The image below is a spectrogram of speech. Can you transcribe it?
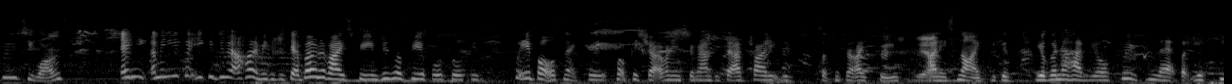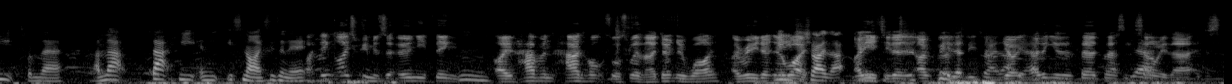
fruity ones. Any, I mean, you can you can do it at home. You can just get a bowl of ice cream, drizzle three or four sauces, put your bottles next to it, put a picture out on Instagram to say I've tried it with such and such ice cream, Yeah. and it's nice because you're going to have your fruit from there, but your heat from there, and that that heat and it's nice, isn't it? I think ice cream is the only thing Mm. I haven't had hot sauce with and I don't know why. I really don't know You need why. to try that. I need to. I've, definitely try that. yeah. I think you're the third person to Yeah. tell me that. It just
